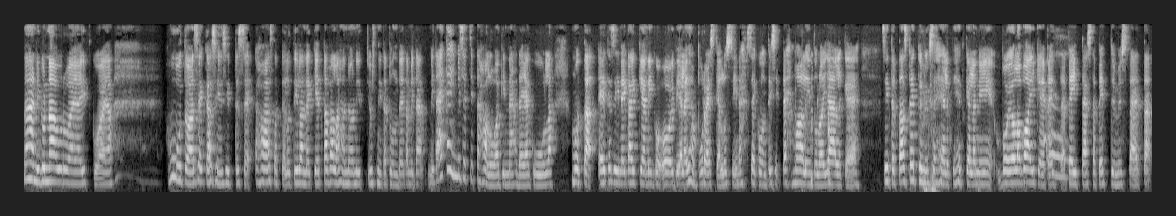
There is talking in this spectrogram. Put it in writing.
vähän niin kuin naurua ja itkua ja huutoa sekaisin sitten se haastattelutilannekin, että tavallaan ne on just niitä tunteita, mitä, mitä ehkä ihmiset sitten haluakin nähdä ja kuulla, mutta ehkä siinä ei kaikkia niin ole vielä ihan pureskellut siinä sekunti sitten maaliintulon jälkeen sitten taas pettymyksen hetkellä niin voi olla vaikea peittää, peittää sitä pettymystä, että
